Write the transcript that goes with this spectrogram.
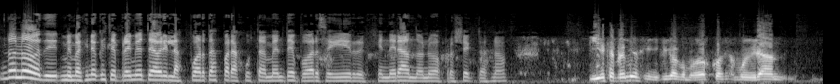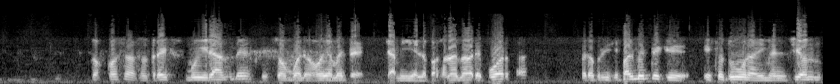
No, no, me imagino que este premio te abre las puertas para justamente poder seguir generando nuevos proyectos, ¿no? Y este premio significa como dos cosas muy grandes, dos cosas o tres muy grandes, que son, bueno, obviamente que a mí en lo personal me abre puertas, pero principalmente que esto tuvo una dimensión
